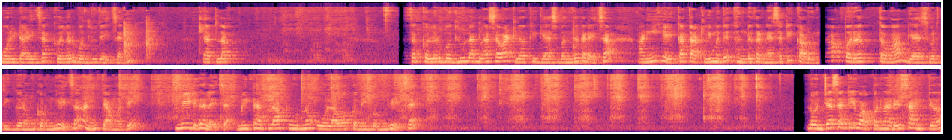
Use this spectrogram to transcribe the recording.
मोरी डाळीचा कलर बदलू द्यायचा नाही. त्यातला कलर बदलू लागला असं वाटलं की गॅस बंद करायचा आणि हे एका ताटलीमध्ये थंड करण्यासाठी काढून परत तवा गॅसवरती गरम करून घ्यायचा आणि त्यामध्ये मीठ घालायचं. मिठातला पूर्ण ओलावा कमी करून घ्यायचा. आहे लोणच्यासाठी वापरणारे साहित्य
